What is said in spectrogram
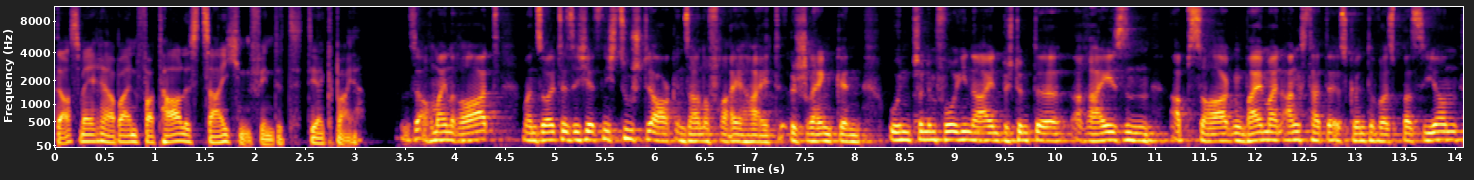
Das wäre aber ein fatales Zeichen, findet Dirk Bayer. Das ist auch mein Rat, man sollte sich jetzt nicht zu stark in seiner Freiheit beschränken und schon im Vorhinein bestimmte Reisen absagen, weil man Angst hatte, es könnte was passieren.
